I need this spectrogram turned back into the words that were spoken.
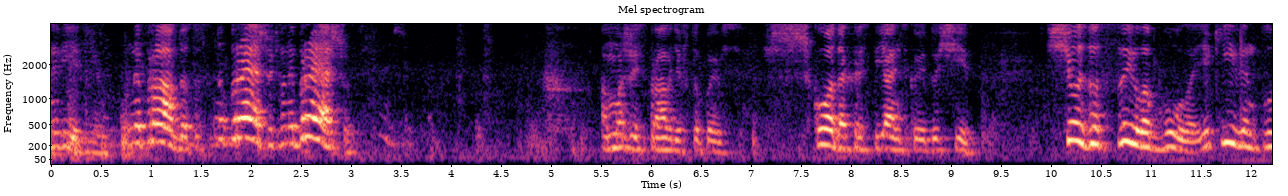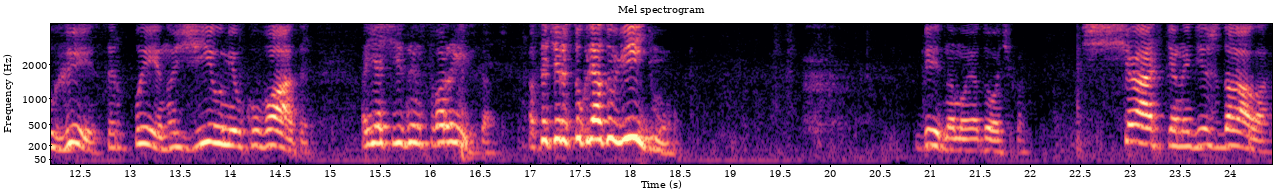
не вір їм. Неправда то все. Та брешуть, вони брешуть. А може і справді втопився. Шкода християнської душі. Що за сила була? Які він плуги, серпи, ножі умів кувати. А я ще з ним сварився. А все через ту кляту відьму. Бідна моя дочка. Щастя не діждала.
